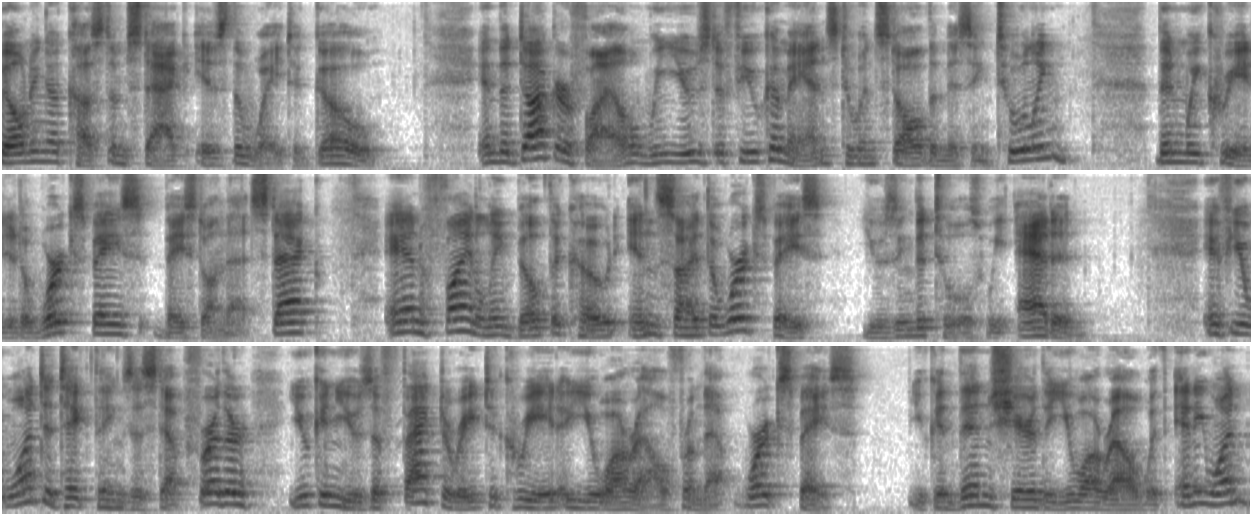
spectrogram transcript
building a custom stack is the way to go. In the Docker file, we used a few commands to install the missing tooling. Then we created a workspace based on that stack, and finally built the code inside the workspace using the tools we added. If you want to take things a step further, you can use a factory to create a URL from that workspace. You can then share the URL with anyone.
